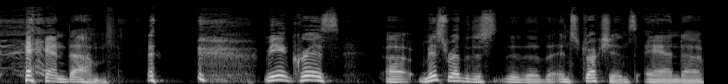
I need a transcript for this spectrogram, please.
and um, me and Chris uh, misread the, the, the instructions, and uh,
